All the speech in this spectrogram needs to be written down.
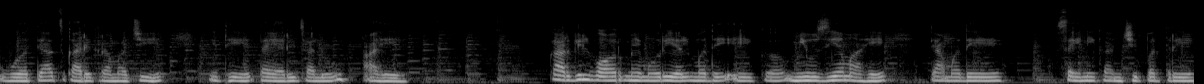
व त्याच कार्यक्रमाची इथे तयारी चालू आहे. कारगिल वॉर मेमोरियलमध्ये एक म्युझियम आहे. त्यामध्ये सैनिकांची पत्रे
